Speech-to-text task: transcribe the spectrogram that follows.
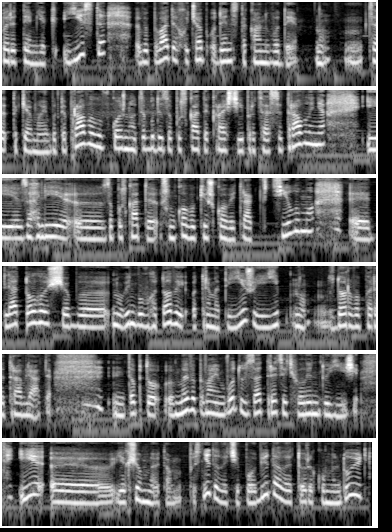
перед тим як їсти, випивати хоча б один стакан води. Ну, Це таке має бути правило в кожного. Це буде запускати кращі процеси травлення і, взагалі, запускати шлунково-кишковий тракт в цілому для того, щоб ну, він був готовий отримати їжу, її ну, здорово перетравляти. Тобто ми випиваємо воду за 30 хвилин до їжі. І е, якщо ми там поснідали чи пообідали, то рекомендують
